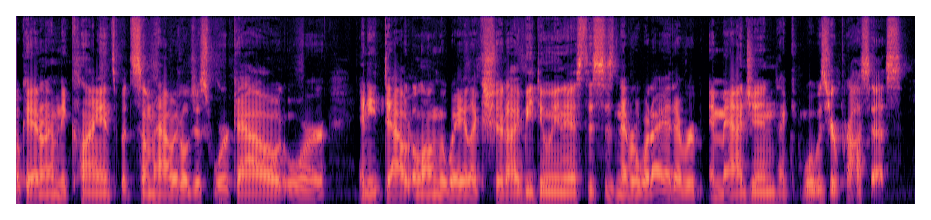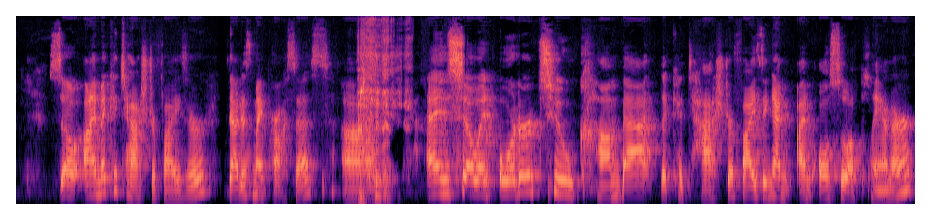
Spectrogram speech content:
okay, I don't have any clients, but somehow it'll just work out or any doubt along the way? Like, should I be doing this? This is never what I had ever imagined. Like, what was your process? So I'm a catastrophizer. That is my process. Um, and so, in order to combat the catastrophizing, I'm, I'm also a planner.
